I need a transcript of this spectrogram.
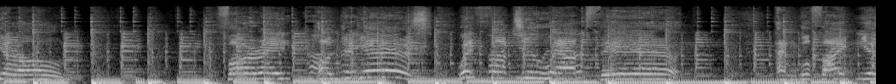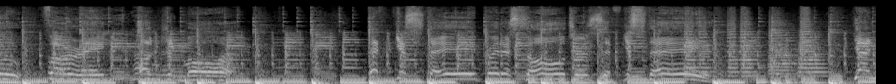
You? For 800 years, fought you without fear. And we'll fight you for 800 more. If you stay, British soldiers, if you stay, you're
